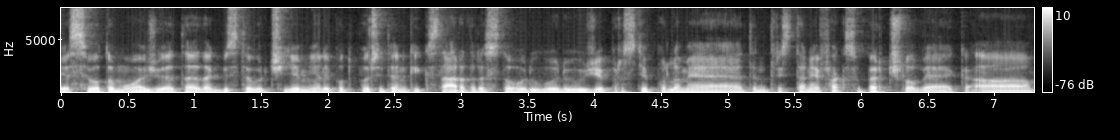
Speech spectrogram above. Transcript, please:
jestli o tom uvažujete, tak byste určitě měli podpořit ten Kickstarter z toho důvodu, že prostě podle mě ten Tristan je fakt super člověk a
